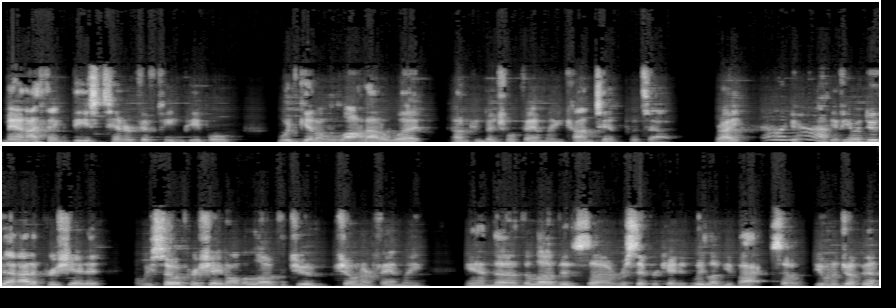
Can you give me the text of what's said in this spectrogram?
man, I think these 10 or 15 people would get a lot out of what unconventional family content puts out, right? Oh yeah. If you would do that, I'd appreciate it. We so appreciate all the love that you have shown our family, and uh, the love is uh, reciprocated. We love you back. So, do you want to jump in?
